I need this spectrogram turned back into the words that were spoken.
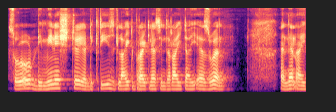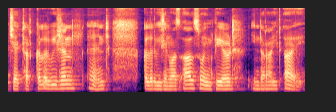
So diminished uh, decreased light brightness in the right eye as well. And then I checked her color vision and color vision was also impaired in the right eye.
